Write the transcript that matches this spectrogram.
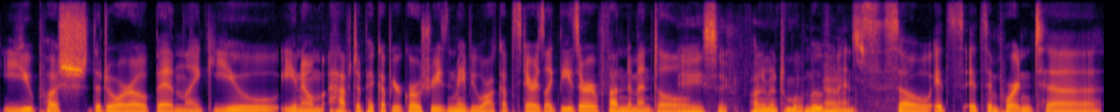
you push the door open, like you, you know, have to pick up your groceries and maybe walk upstairs. Like these are fundamental Basic fundamental movement movements. patterns. So it's it's important to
